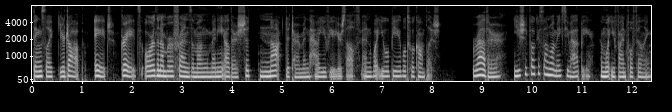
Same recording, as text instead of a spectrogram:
Things like your job, age, grades, or the number of friends among many others should not determine how you view yourself and what you will be able to accomplish. Rather, you should focus on what makes you happy and what you find fulfilling,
